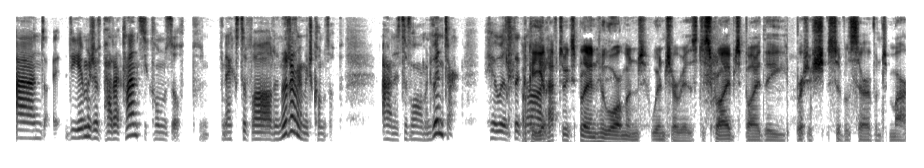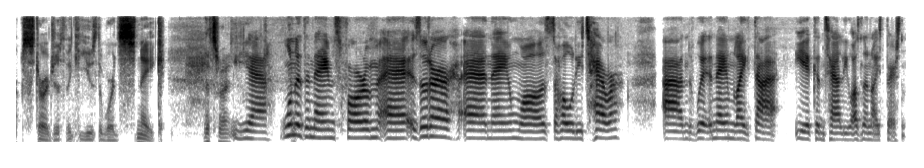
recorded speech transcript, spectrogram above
And the image of Peadar Clancy comes up, and next of all, another image comes up, and it's of Ormond Winter, who is the okay. God. You'll have to explain who Ormond Winter is, described by the British civil servant Mark Sturgis. I think he used the word snake. That's right. Yeah, one of the names for him. Uh, his other uh, name was the Holy Terror and with a name like that, you can tell he wasn't a nice person.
